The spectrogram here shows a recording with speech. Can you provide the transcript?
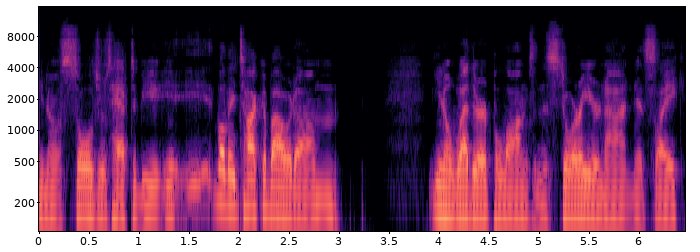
you know soldiers have to be well, they talk about um you know whether it belongs in the story or not, and it's like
